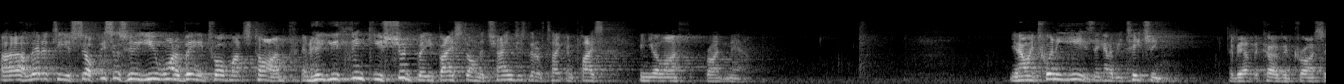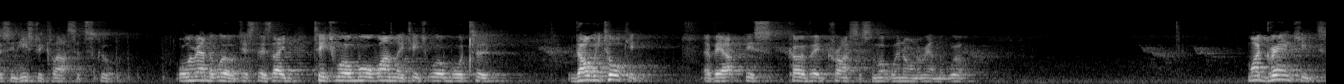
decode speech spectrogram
a letter to yourself. This is who you want to be in 12 months' time, and who you think you should be based on the changes that have taken place in your life right now. You know, in 20 years, they're going to be teaching about the COVID crisis in history class at school all around the world. Just as they teach World War One, they teach World War Two. They'll be talking about this COVID crisis and what went on around the world. My grandkids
